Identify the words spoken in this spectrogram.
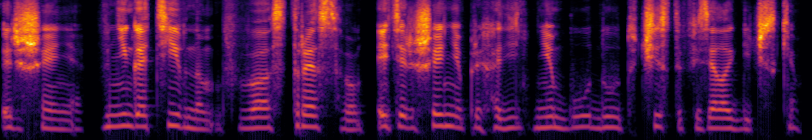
решение. В негативном, в стрессовом эти решения приходить не будут чисто физиологически.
